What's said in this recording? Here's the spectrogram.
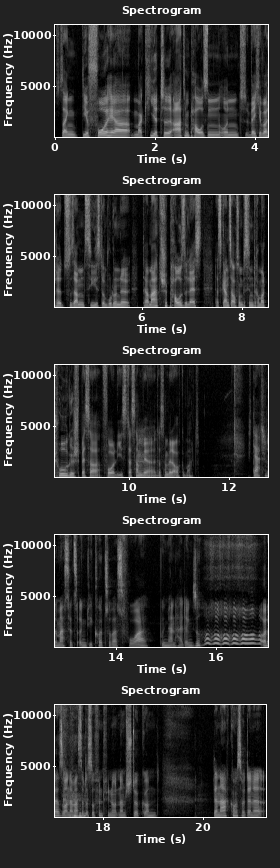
sozusagen dir vorher markierte Atempausen und welche Wörter du zusammenziehst und wo du eine dramatische Pause lässt, das Ganze auch so ein bisschen dramaturgisch besser vorliest. Das haben mhm. wir, das haben wir da auch gemacht. Ich dachte, du machst jetzt irgendwie kurz sowas vor, wo man halt irgendwie so oder so und dann machst du das so fünf Minuten am Stück und danach kommst du mit deiner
